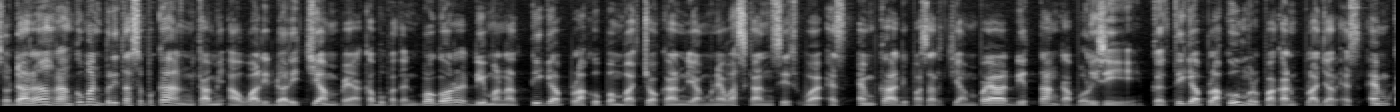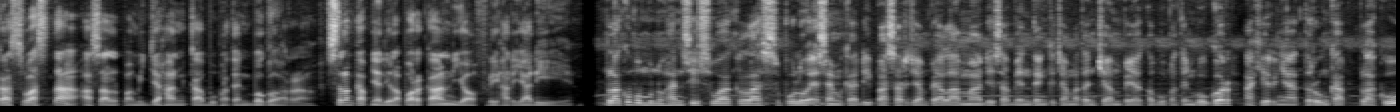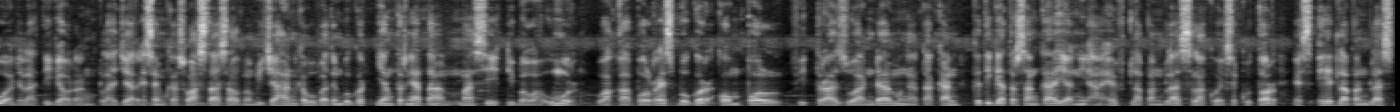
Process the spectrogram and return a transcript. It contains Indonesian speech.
Saudara, rangkuman berita sepekan kami awali dari Ciampea, Kabupaten Bogor, di mana tiga pelaku pembacokan yang menewaskan siswa SMK di Pasar Ciampea ditangkap polisi. Ketiga pelaku merupakan pelajar SMK swasta asal Pamijahan, Kabupaten Bogor. Selengkapnya dilaporkan Yofri Haryadi. Pelaku pembunuhan siswa kelas 10 SMK di Pasar Jampea Lama, Desa Benteng, Kecamatan Jampea, Kabupaten Bogor, akhirnya terungkap. Pelaku adalah tiga orang pelajar SMK swasta asal Pemijahan, Kabupaten Bogor, yang ternyata masih di bawah umur. Wakapolres Bogor, Kompol Fitra Zuanda mengatakan ketiga tersangka yakni AF 18 selaku eksekutor, SE 18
